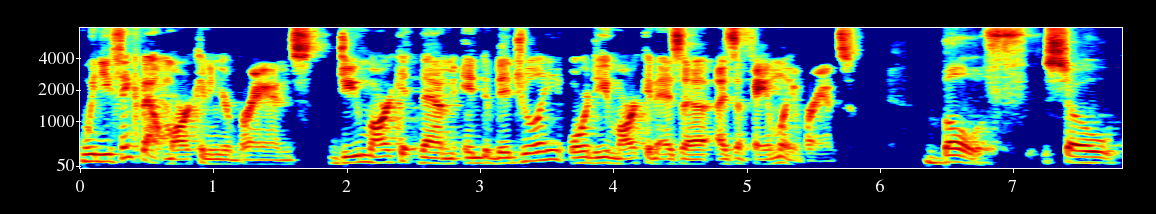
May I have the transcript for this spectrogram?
When you think about marketing your brands, do you market them individually or do you market as a as a family of brands? Both. So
